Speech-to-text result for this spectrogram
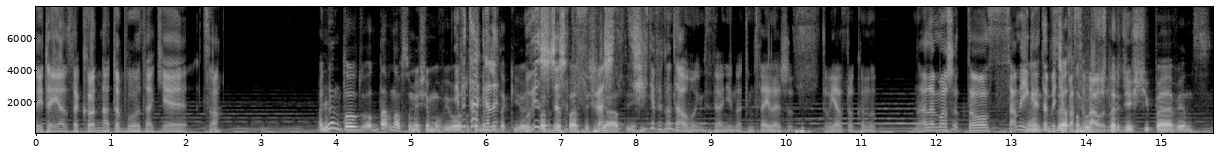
No i ta jazda konna to było takie... co? A nie, no to od dawna w sumie się mówiło, Niby że to tak, będzie ale taki Mówiąc bardziej szczerze, to otwarty świat. strasznie I... dziwnie wyglądało moim zdaniem na tym trailerze z tą jazdą konno. No ale może do samej gry to będzie Zwiastun był pasowało. w No. 40p, więc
